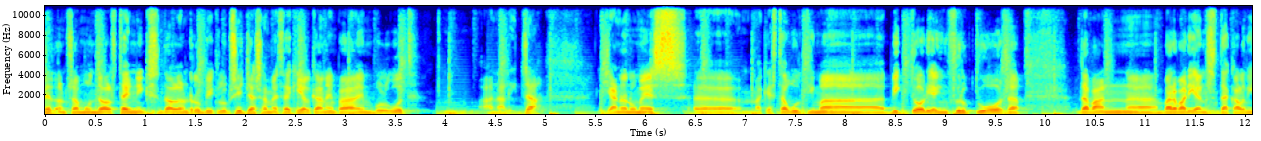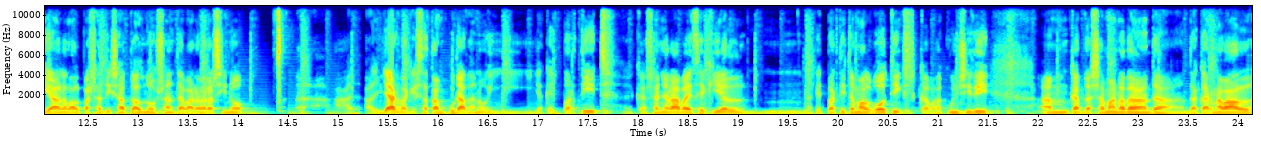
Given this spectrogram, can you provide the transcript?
Bé, doncs amb un dels tècnics del Rugby Club Sitges, amb Ezequiel Canepa, hem volgut mm, analitzar ja no només eh, aquesta última victòria infructuosa davant eh, Barbarians de Calvià, la del passat dissabte al Nou Santa Bàrbara, sinó eh, al llarg d'aquesta temporada, no? I, I aquest partit que assenyalava Ezequiel, mm, aquest partit amb el Gòtics, que va coincidir amb cap de setmana de, de, de Carnaval,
